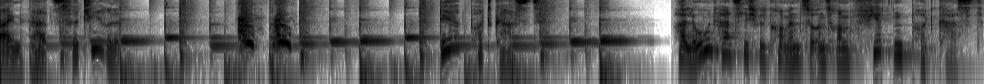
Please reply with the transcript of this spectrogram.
Ein Herz für Tiere. Der Podcast. Hallo und herzlich willkommen zu unserem vierten Podcast.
